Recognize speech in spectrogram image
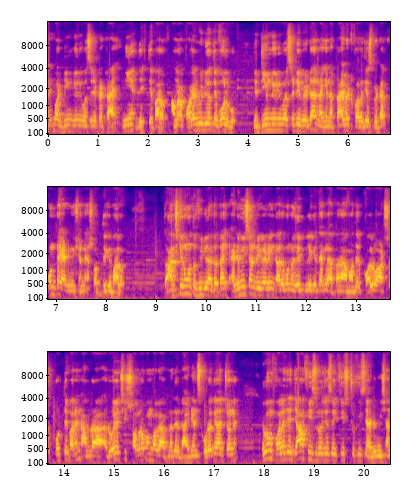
একবার ডিমড ইউনিভার্সিটি একটা ট্রাই নিয়ে দেখতে পারো। আমরা পরের ভিডিওতে বলব যে ডিমড ইউনিভার্সিটি বেটার নাকি না প্রাইভেট কলেজেস বেটার কোনটায় অ্যাডমিশন নেওয়া সব থেকে ভালো? তো আজকের মতো ভিডিও এতটাই। অ্যাডমিশন রিগার্ডিং কারও কোনো হেল্প লেগে থাকলে আপনারা আমাদের কল হোয়াটসঅ্যাপ করতে পারেন। আমরা রয়েছি সব রকমভাবে আপনাদের গাইডেন্স করে দেওয়ার জন্য। এবং কলেজে যা ফিস রয়েছে সেই ফিস টু ফিস অ্যাডমিশন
